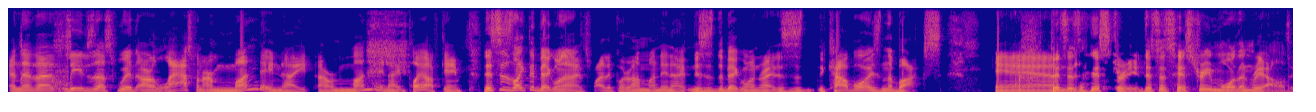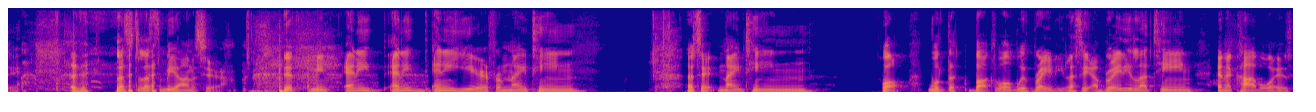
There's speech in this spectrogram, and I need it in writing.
and then that leaves us with our last one, our Monday night, our Monday night playoff game. This is like the big one. That's why they put it on Monday night. This is the big one, right? This is the Cowboys and the Bucks. And This is history. This is history more than reality. let's let's be honest here. This, I mean, any any any year from nineteen, let's say nineteen. Well, with the Bucks, well with Brady, let's say a Brady-led team and the Cowboys.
